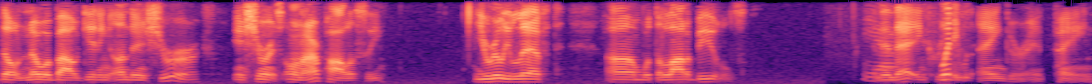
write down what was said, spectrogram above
don't know about getting underinsured insurance on our policy, you're really left um, with a lot of bills, Yeah. and then that What increases anger and pain.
